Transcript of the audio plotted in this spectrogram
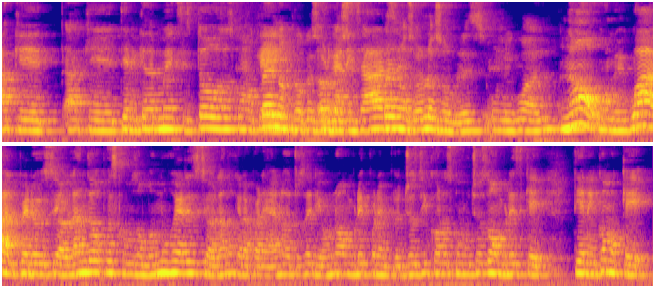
a que, a que tienen que ser muy exitosos, como que pero no creo que organizarse. pero no solo los hombres, uno igual. No, uno igual, pero estoy hablando, pues como somos mujeres, estoy hablando que la pareja de nosotros sería un hombre. Por ejemplo, yo sí conozco muchos hombres que tienen como que,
